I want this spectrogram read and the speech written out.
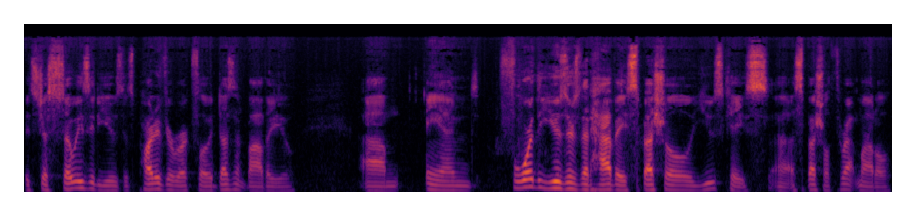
It's just so easy to use. It's part of your workflow. It doesn't bother you. Um, and for the users that have a special use case, uh, a special threat model,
